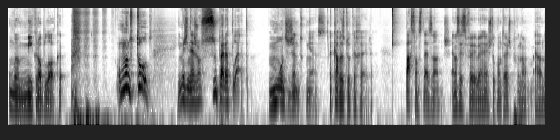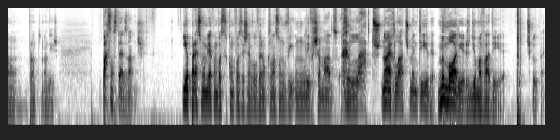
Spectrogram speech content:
uma microbloca. o mundo todo! Imagina, és um super atleta, um monte de gente te conhece, acabas a tua carreira, passam-se 10 anos. Eu não sei se foi bem este o contexto, porque não, ela não, pronto, não diz. Passam-se 10 anos e aparece uma mulher com, você, com que vocês se envolveram que lança um, um, livro chamado Relatos. Não é relatos, mentira. Memórias de uma vadia. Desculpem.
